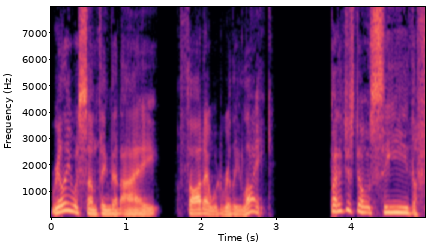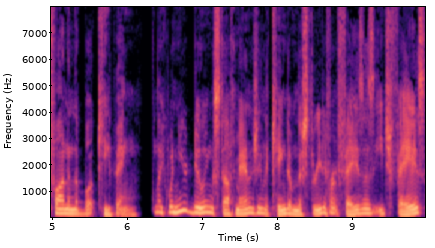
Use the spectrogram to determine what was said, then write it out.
really was something that I thought I would really like. But I just don't see the fun in the bookkeeping. Like when you're doing stuff managing the kingdom, there's three different phases. Each phase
